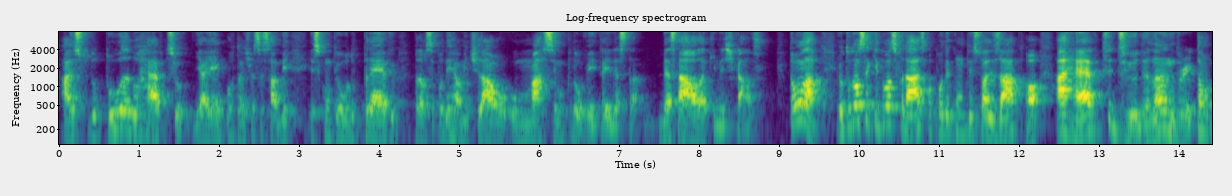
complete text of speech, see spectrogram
a estrutura do have to. E aí é importante você saber esse conteúdo prévio para você poder realmente tirar o, máximo proveito aí desta, desta aula aqui neste caso. Então vamos lá, eu trouxe aqui duas frases para poder contextualizar. Ó, I have to do the laundry. Então,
